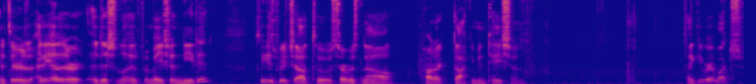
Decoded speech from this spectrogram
If there's any other additional information needed, please reach out to ServiceNow product documentation. Thank you very much.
